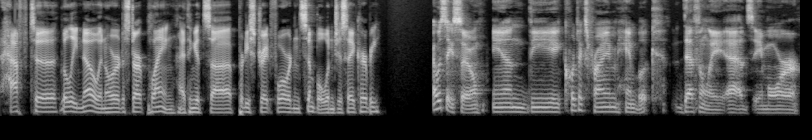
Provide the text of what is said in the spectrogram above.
have to really know in order to start playing. I think it's uh, pretty straightforward and simple, wouldn't you say, Kirby? I would say so. And the Cortex Prime handbook definitely adds a more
